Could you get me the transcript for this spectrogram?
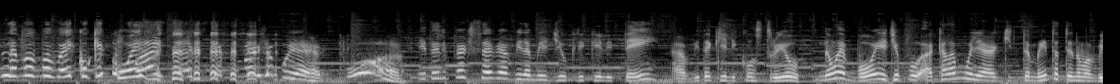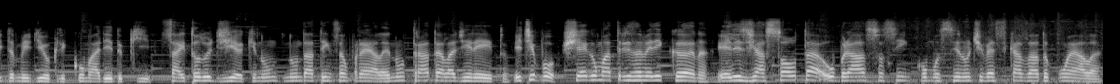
Leva, vai qualquer coisa. Vai, é qualquer coisa, mulher. Porra. Então ele percebe a vida medíocre que ele tem, a vida que ele construiu, não é boa. E tipo, aquela mulher que também tá tendo uma vida medíocre com o marido que sai todo dia, que não, não dá atenção pra ela, e não trata ela direito. E tipo, chega uma atriz americana, eles já solta o braço assim, como se não tivesse casado com ela.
